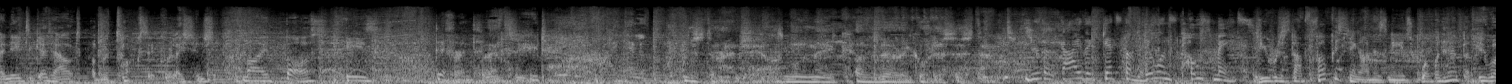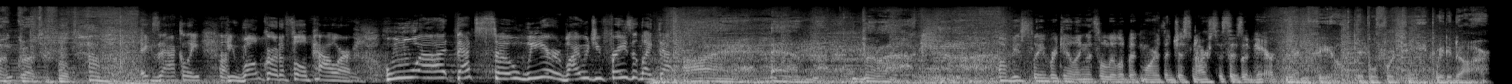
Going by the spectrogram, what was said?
I need to get out of a toxic relationship. My boss, is different. That's it. Mr. Renfield, you'll make a very good assistant. You're the guy that gets the villain's Postmates. If you were to stop focusing on his needs, what would happen? He won't grow to full power. Exactly. He won't grow to full power. What? That's so weird. Why would you phrase it like that? I am Dracula. Obviously, we're dealing with a little bit more than just narcissism here. Renfield, April 14th, rated R.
